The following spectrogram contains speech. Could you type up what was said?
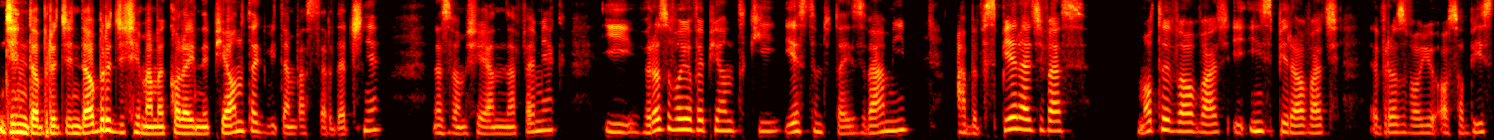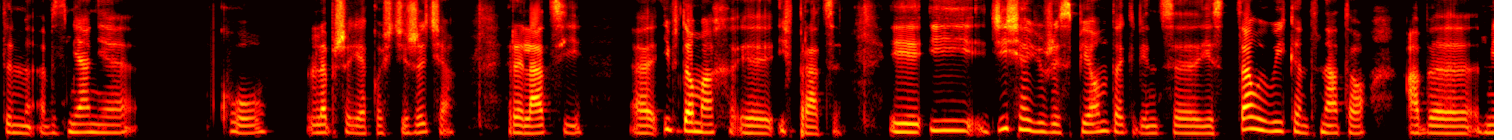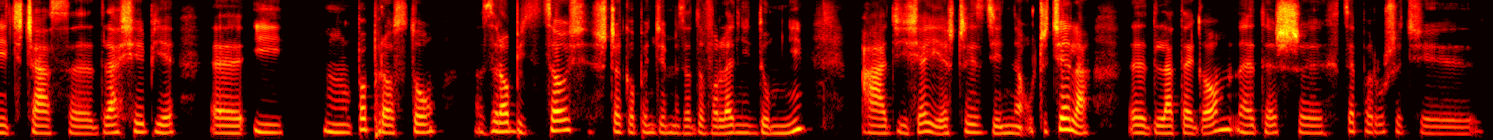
Dzień dobry, dzień dobry. Dzisiaj mamy kolejny piątek. Witam Was serdecznie. Nazywam się Janna Femiak i w Rozwojowe Piątki jestem tutaj z Wami, aby wspierać Was, motywować i inspirować w rozwoju osobistym, w zmianie ku lepszej jakości życia, relacji i w domach, e, i w pracy. I, I dzisiaj już jest piątek, więc e, jest cały weekend na to, aby mieć czas e, dla siebie e, i mm, po prostu zrobić coś, z czego będziemy zadowoleni, dumni. A dzisiaj jeszcze jest Dzień Nauczyciela, e, dlatego też chcę poruszyć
